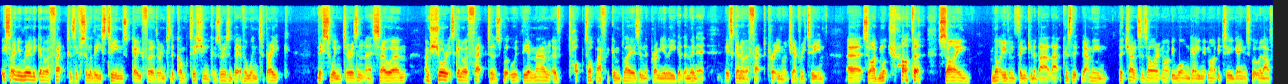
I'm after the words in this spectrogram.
it's only really going to affect us if some of these teams go further into the competition because there is a bit of a winter break this winter, isn't there? So, um, I'm sure it's going to affect us, but with the amount of top top African players in the Premier League at the minute, it's going to affect pretty much every team. Uh, so I'd much rather sign, not even thinking about that, because I mean the chances are it might be one game, it might be two games, but we'll have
